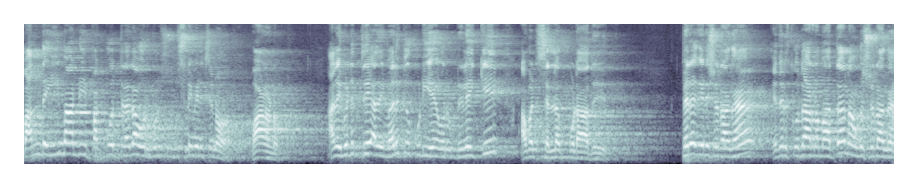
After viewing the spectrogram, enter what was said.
அப்போ அந்த ஈமானுடைய பக்குவத்தில் தான் ஒரு முஸ்லீம் என்ன வாழணும். அதை விடுத்து அதை மறுக்கக்கூடிய ஒரு நிலைக்கு அவன் செல்லக்கூடாது. பிறகு என்ன சொல்கிறாங்க இதற்கு உதாரணமாக தான் அவங்க சொல்கிறாங்க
